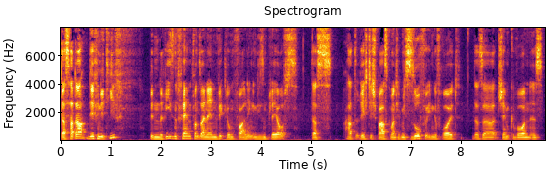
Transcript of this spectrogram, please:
Das hat er definitiv. Bin ein Riesenfan von seiner Entwicklung, vor allen Dingen in diesen Playoffs. Das hat richtig Spaß gemacht. Ich habe mich so für ihn gefreut, dass er Champ geworden ist.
